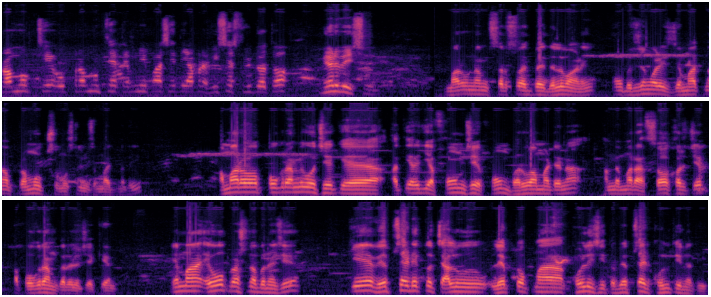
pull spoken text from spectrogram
પ્રમુખ છે, ઉપપ્રમુખ છે, તેમની પાસેથી આપણે વિશેષ વિગતો મેળવીશું. મારું નામ સરસ્વતભાઈ દલવાણી. હું બજરંગવાડી જમાતનો પ્રમુખ છું મુસ્લિમ સમાજમાંથી. અમારો પ્રોગ્રામ એવો છે કે અત્યારે જે ફોર્મ છે ફોર્મ ભરવા માટેના અમે મારા સહખર્ચે આ પ્રોગ્રામ કરેલો છે કેમ? એમાં એવો પ્રશ્ન બને છે કે વેબસાઇટ એક તો ચાલુ લેપટોપમાં ખોલી છે, તો વેબસાઇટ ખુલતી નથી.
